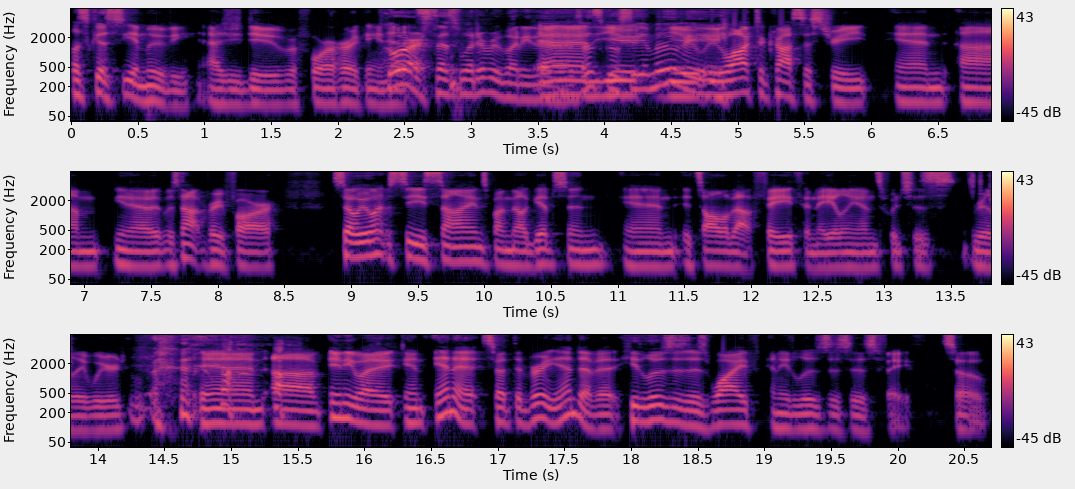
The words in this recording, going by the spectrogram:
Let's go see a movie, as you do before a hurricane Of course, hits that's what everybody does. and Let's you, go see a movie. You, we walked across the street, and um, you know it was not very far. So we went to see Signs by Mel Gibson, and it's all about faith and aliens, which is really weird. and um, anyway, in in it, so at the very end of it, he loses his wife and he loses his faith. So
